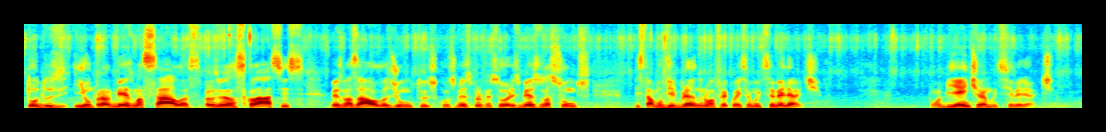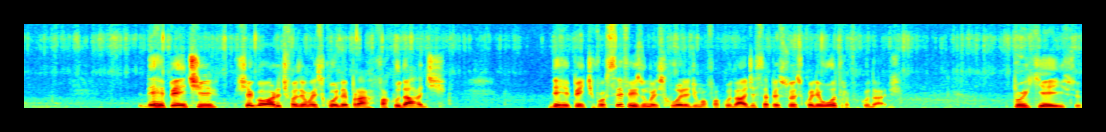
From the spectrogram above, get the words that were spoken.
todos iam para as mesmas salas, para as mesmas classes, mesmas aulas juntos, com os mesmos professores, mesmos assuntos, estavam vibrando numa frequência muito semelhante. O ambiente era muito semelhante. E de repente chegou a hora de fazer uma escolha para a faculdade. De repente você fez uma escolha de uma faculdade, essa pessoa escolheu outra faculdade. Por que isso?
